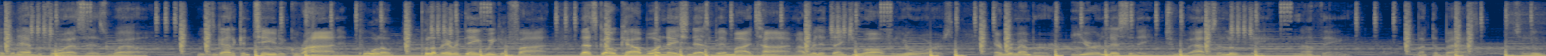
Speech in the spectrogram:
it can happen for us as well. We just got to continue to grind and pull up, pull up everything we can find. Let's go, Cowboy Nation. That's been my time. I really thank you all for yours. And remember, you're listening to absolutely nothing but the best. Salute.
